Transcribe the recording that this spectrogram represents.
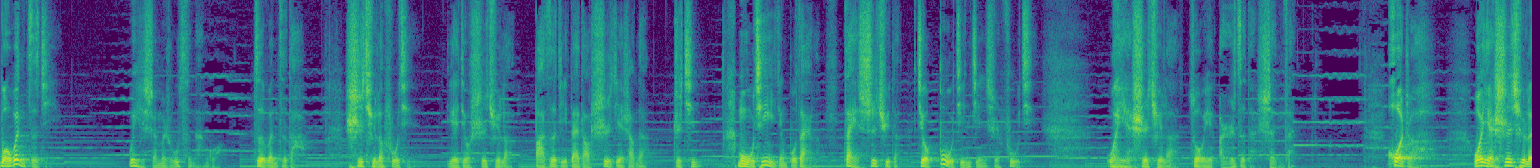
我问自己，为什么如此难过？自问自答：失去了父亲，也就失去了把自己带到世界上的至亲。母亲已经不在了，再失去的就不仅仅是父亲，我也失去了作为儿子的身份，或者。我也失去了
